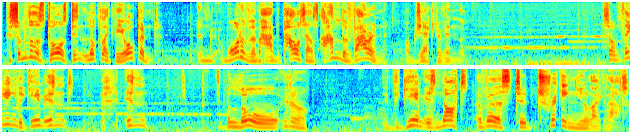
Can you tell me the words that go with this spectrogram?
Because some of those doors didn't look like they opened. And one of them had the power cells and the Varren objective in them. So I'm thinking the game isn't... isn't below, you know... The game is not averse to tricking you like that.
